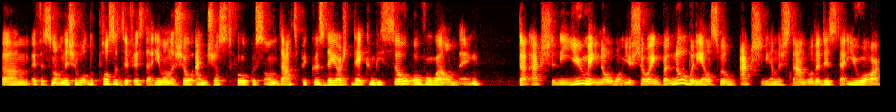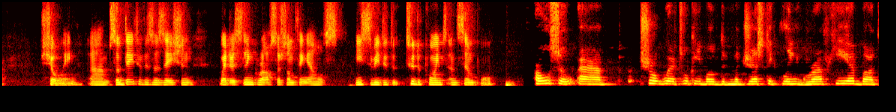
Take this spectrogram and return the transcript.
um, if it's not an issue, what the positive is that you want to show, and just focus on that because they are they can be so overwhelming that actually you may know what you're showing, but nobody else will actually understand what it is that you are showing. Um, so data visualization, whether it's link graphs or something else, needs to be to, to the point and simple. Also, uh, sure, we're talking about the majestic link graph here, but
